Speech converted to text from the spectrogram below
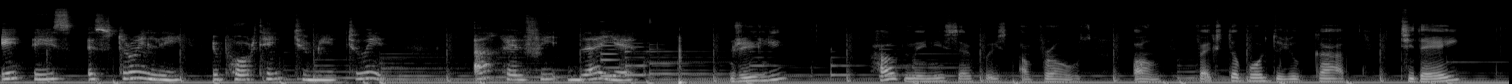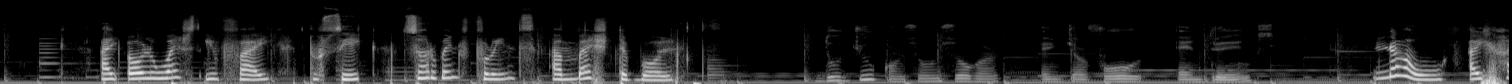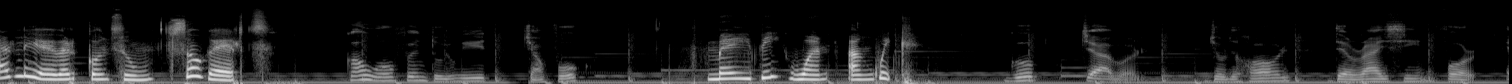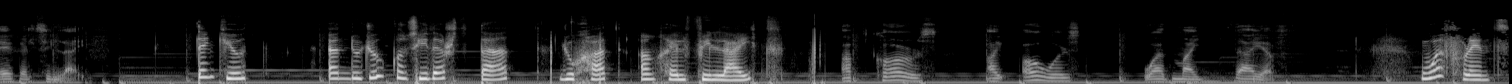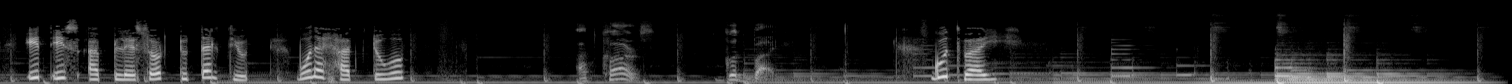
It is extremely important to me to eat a healthy diet. Really? How many servings and fruits and vegetables do you have today? I always invite to seek serving fruits and vegetables. Do you consume sugar in your food and drinks? No, I hardly ever consume sugars. How often do you eat junk food? Maybe one a week. Good You're the whole the rising for a healthy life. Thank you. And do you consider that you had a healthy life? Of course, I always want my diet. Well, friends, it is a pleasure to tell you, but I had to go. Of course. Goodbye. Goodbye.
